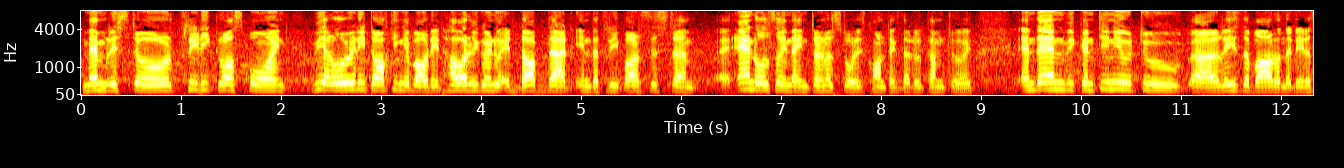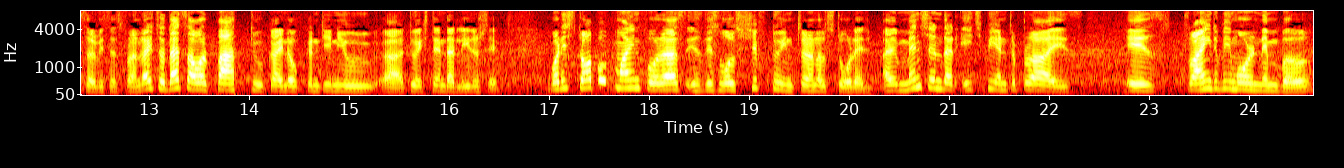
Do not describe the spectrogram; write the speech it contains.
memory store, 3D crosspoint, we are already talking about it. How are we going to adopt that in the 3PAR system, and also in the internal storage context that will come to it and then we continue to uh, raise the bar on the data services front, right? So that's our path to kind of continue uh, to extend that leadership. What is top of mind for us is this whole shift to internal storage. I mentioned that HP Enterprise is trying to be more nimble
